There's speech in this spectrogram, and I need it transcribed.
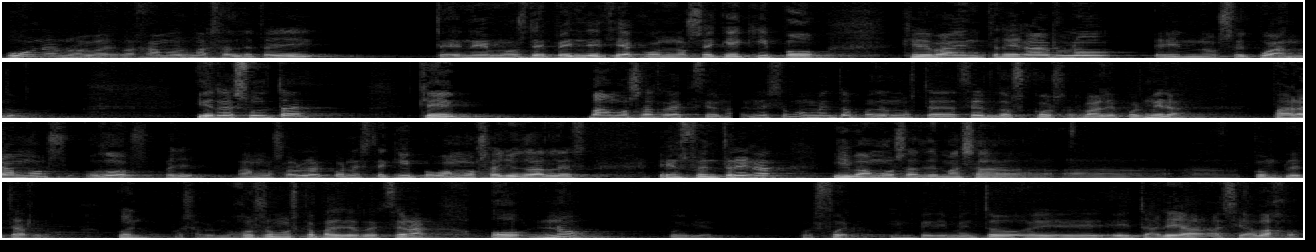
una nueva, bajamos más al detalle, tenemos dependencia con no sé qué equipo que va a entregarlo en no sé cuándo. Y resulta que vamos a reaccionar. En ese momento podemos hacer dos cosas. Vale, pues mira, paramos, o dos, oye, vamos a hablar con este equipo, vamos a ayudarles en su entrega y vamos además a, completarlo. Bueno, pues a lo mejor somos capaces de reaccionar. O no, muy bien, pues fuera, impedimento, eh, eh, tarea hacia abajo.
